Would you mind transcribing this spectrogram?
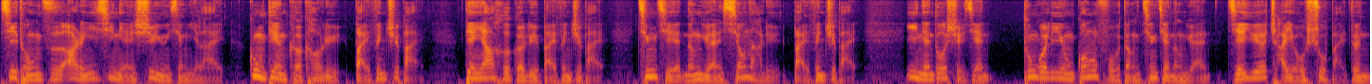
系统自2017年试运行以来，供电可靠率百分之百，电压合格率百分之百，清洁能源消纳率百分之百。一年多时间，通过利用光伏等清洁能源，节约柴油数百吨。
